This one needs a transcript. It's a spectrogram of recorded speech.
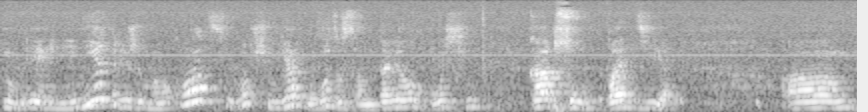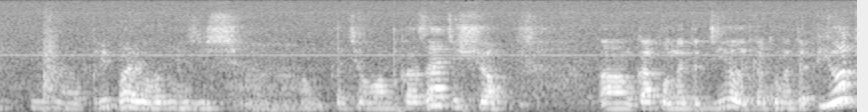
ну, времени нет, режим эвакуации. В общем, я в него засандалила 8 капсул в воде. А, прибавила мне здесь, а, хотела вам показать еще, а, как он это делает, как он это пьет.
